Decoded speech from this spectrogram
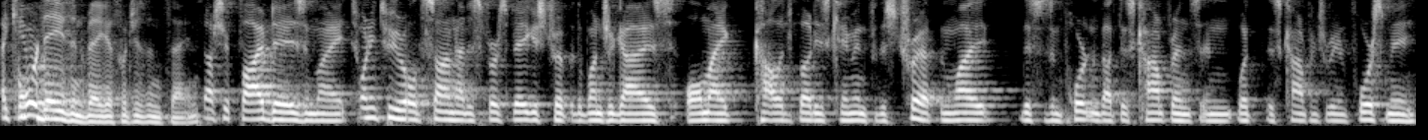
I came Four from- days in Vegas, which is insane. It's actually five days, and my 22 year old son had his first Vegas trip with a bunch of guys. All my college buddies came in for this trip, and why this is important about this conference and what this conference reinforced me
